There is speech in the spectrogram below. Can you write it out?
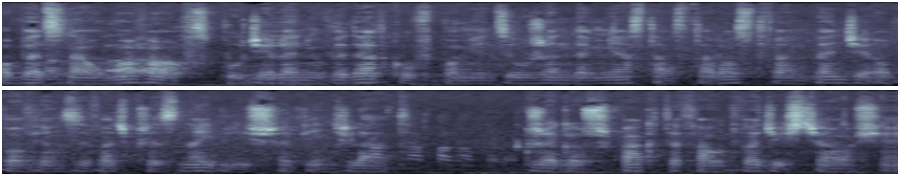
Obecna umowa o współdzieleniu wydatków pomiędzy Urzędem Miasta a Starostwem będzie obowiązywać przez najbliższe 5 lat. Grzegorz Szpak, TV28.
